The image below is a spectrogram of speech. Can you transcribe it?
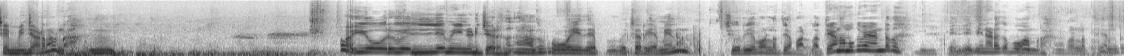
ചെമ്മീൻ ചാടനുണ്ടാ. അയ്യോ ഒരു വലിയ മീൻ ഇടിച്ചായിരുന്നു. അത് പോയത്. ചെറിയ മീനുണ്ട്. ചെറിയ വള്ളത്തിയാ. വള്ളത്തിയാണ് നമുക്ക് വേണ്ടത്. വലിയ മീനടക്കം പോകാൻ പറ. വള്ളത്തിയുണ്ട്.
